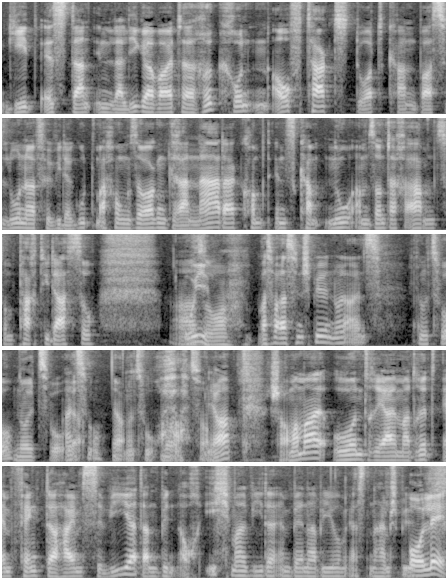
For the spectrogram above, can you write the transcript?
geht es dann in La Liga weiter. Rückrundenauftakt. Dort kann Barcelona für Wiedergutmachung sorgen. Granada kommt ins Camp Nou am Sonntagabend zum Partidazo. Also, Ui. was war das Hinspiel? 0-1? 0-2? 0-2. 1-2? Ja. 0-2. Ja. Schauen wir mal. Und Real Madrid empfängt daheim Sevilla. Dann bin auch ich mal wieder im Bernabeu im ersten Heimspiel. Ole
